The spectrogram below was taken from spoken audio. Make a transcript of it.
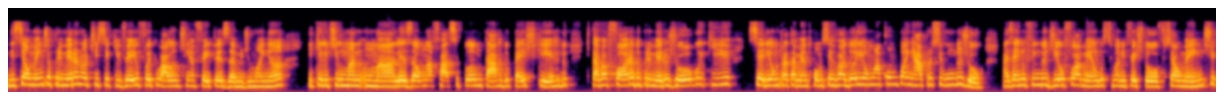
Inicialmente, a primeira notícia que veio foi que o Alan tinha feito o exame de manhã e que ele tinha uma, uma lesão na face plantar do pé esquerdo, que estava fora do primeiro jogo e que seria um tratamento conservador e iam acompanhar para o segundo jogo. Mas aí no fim do dia o Flamengo se manifestou oficialmente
